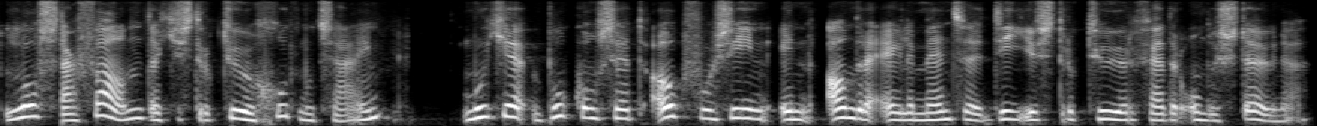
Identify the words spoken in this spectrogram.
los daarvan dat je structuur goed moet zijn, moet je boekconcept ook voorzien in andere elementen die je structuur verder ondersteunen.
